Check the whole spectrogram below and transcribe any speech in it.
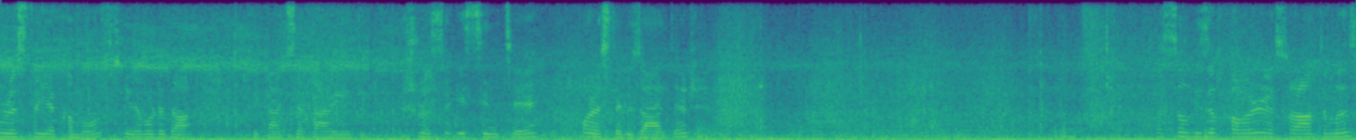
Burası da Yakamoz. Yine burada da birkaç sefer yedik. Şurası Esinti. Orası da güzeldir. Asıl bizim favori restoranımız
